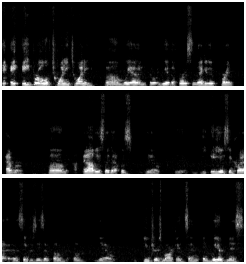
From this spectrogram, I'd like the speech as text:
A- April of 2020, um, we had a we had the first negative print ever, um, and obviously that was you know the idiosyncrasies of, of, of you know futures markets and, and weirdness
